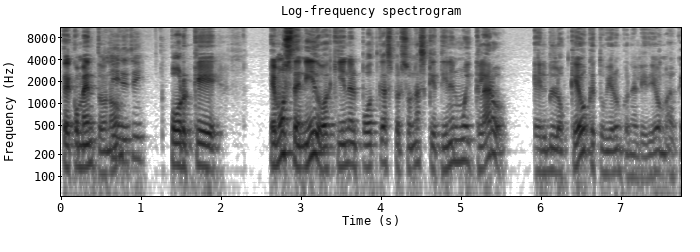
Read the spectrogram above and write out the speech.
te comento, ¿no? Sí, sí, sí. Porque hemos tenido aquí en el podcast personas que tienen muy claro el bloqueo que tuvieron con el idioma. Ok.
